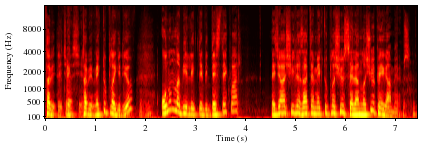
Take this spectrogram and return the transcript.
Tabii. Me- tabii mektupla gidiyor. Hı hı. Onunla birlikte bir destek var. Necaşi ile zaten mektuplaşıyor, selamlaşıyor peygamberimiz. Hı hı.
